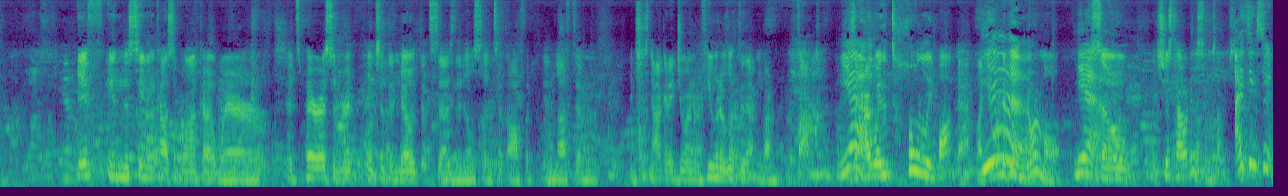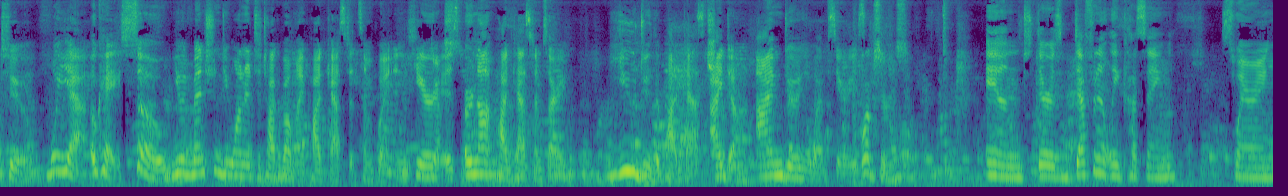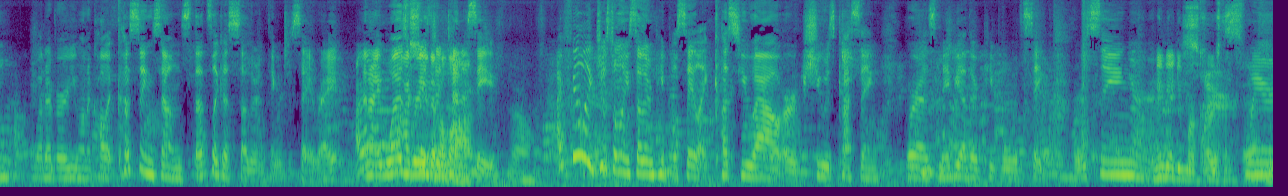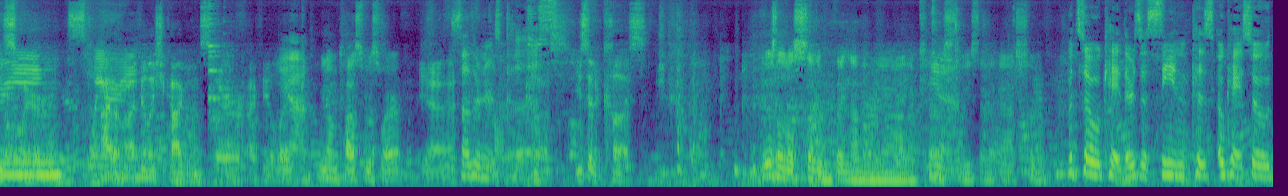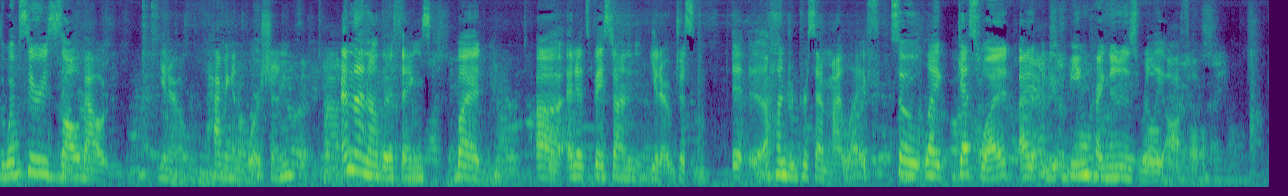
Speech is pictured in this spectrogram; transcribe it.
if in the scene in Casablanca where it's Paris and Rick looks at the note that says that Ilsa took off and left him and she's not going to join him, if he would have looked at that and gone, fuck. Yeah. like, I would have totally bought that. Like, it would have been normal. Yeah. So it's just how it is sometimes. I think so too. Well, yeah. Okay. So you had mentioned you wanted to talk about my podcast at some point, and here is Yes. or not podcast. I'm sorry. You do the podcast. I don't. I'm doing a web series, Web series. And there's definitely cussing, swearing, whatever you want to call it. Cussing sounds that's like a southern thing to say, right? and I was I raised in. Tennessee. No. I feel like just only Southern people say like "cuss you out" or "she was cussing," whereas maybe other people would say cursing or Maybe I do more Swear. cursing. swearing, I swearing. don't know. I feel like Chicagoans swear. I feel like yeah, We don't cuss, we swear. yeah. Southerners cuss. Cuss. You said a cuss. There's a little southern thing on there, yeah, the cuss. Yeah. We say that. Yeah, that's true. But so okay, there's a scene because okay, so the web series is all about you know having an abortion and then other things, but uh, and it's based on you know just. Hundred percent my life. So, like, guess what? I, being pregnant is really awful.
